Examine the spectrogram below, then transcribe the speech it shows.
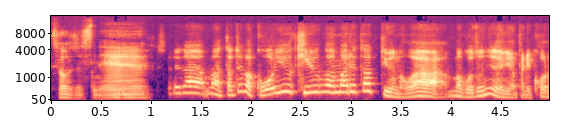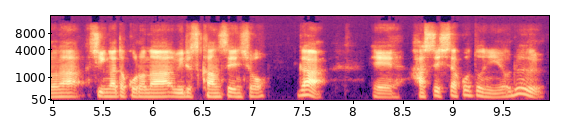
そうですね。それが、まあ、例えばこういう機運が生まれたっていうのは、まあ、ご存知のようにやっぱりコロナ、新型コロナウイルス感染症が、えー、発生したことによる、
